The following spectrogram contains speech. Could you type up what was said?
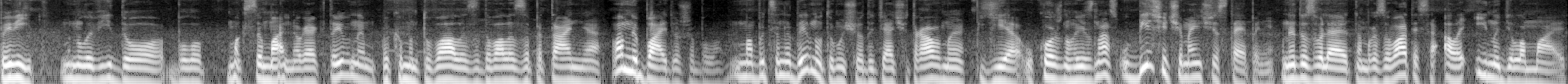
Привіт! Минуле відео було максимально реактивним. Ви коментували, задавали запитання. Вам не байдуже було. Мабуть, це не дивно, тому що дитячі травми є у кожного із нас у більшій чи меншій степені. Вони дозволяють нам розвиватися, але іноді ламають.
